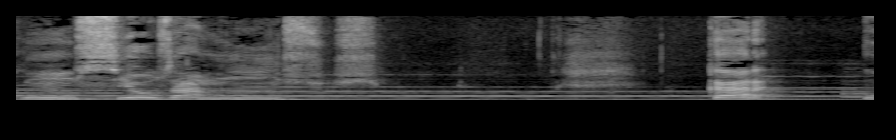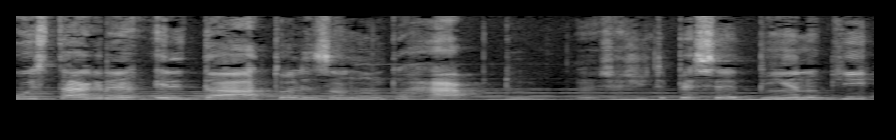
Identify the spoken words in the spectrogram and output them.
com seus anúncios. Cara, o Instagram ele tá atualizando muito rápido. A gente tá percebendo que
